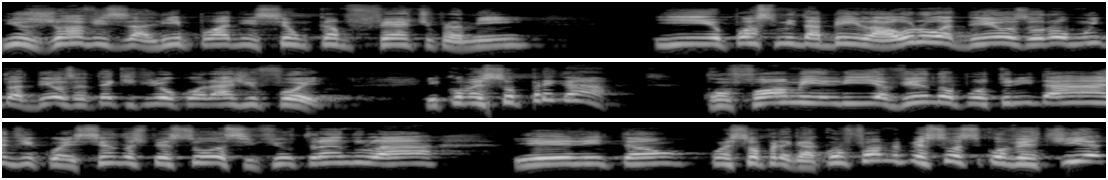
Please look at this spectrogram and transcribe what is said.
e os jovens ali podem ser um campo fértil para mim e eu posso me dar bem lá. Orou a Deus, orou muito a Deus, até que criou coragem e foi. E começou a pregar. Conforme ele ia vendo a oportunidade, conhecendo as pessoas, se filtrando lá, e ele então começou a pregar. Conforme a pessoa se convertia,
